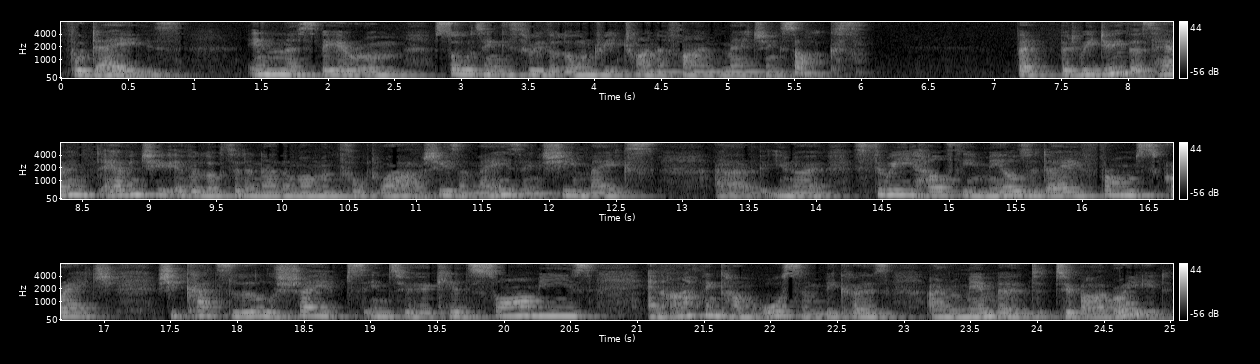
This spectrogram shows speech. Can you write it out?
for days in the spare room sorting through the laundry trying to find matching socks. But but we do this. Haven't haven't you ever looked at another mom and thought, wow, she's amazing. She makes uh, you know, three healthy meals a day from scratch. She cuts little shapes into her kids' samis, and I think I'm awesome because I remembered to buy bread.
